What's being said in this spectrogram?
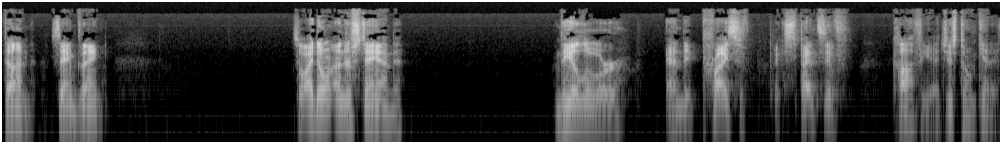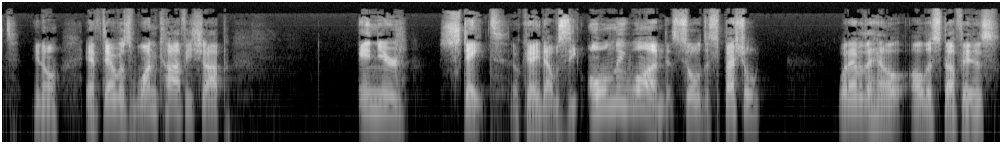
done. Same thing. So I don't understand the allure and the price of expensive coffee. I just don't get it. You know, if there was one coffee shop in your state, okay, that was the only one that sold a special, whatever the hell all this stuff is.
